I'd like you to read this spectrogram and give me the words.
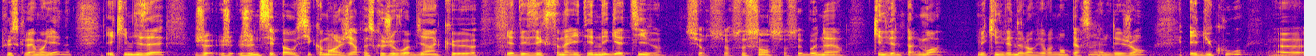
plus que la moyenne, et qui me disaient je, je- je ne sais pas aussi comment agir parce que je vois bien qu'il y a des externalités négatives sur, sur ce sens, sur ce bonheur, qui ne viennent pas de moi, mais qui ne viennent de l'environnement personnel des gens. Et du coup, euh,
